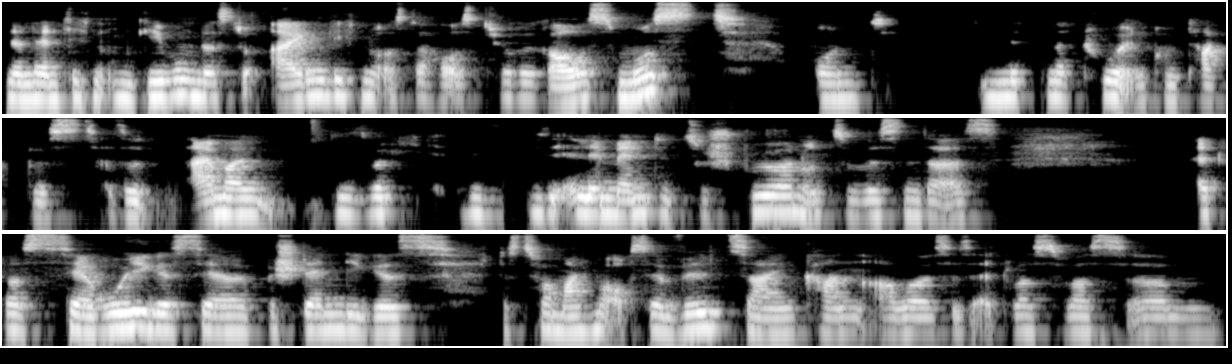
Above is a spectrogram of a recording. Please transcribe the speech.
in der ländlichen Umgebung, dass du eigentlich nur aus der Haustüre raus musst und mit Natur in Kontakt bist. Also einmal diese, wirklich, diese Elemente zu spüren und zu wissen, da ist etwas sehr Ruhiges, sehr Beständiges, das zwar manchmal auch sehr wild sein kann, aber es ist etwas, was, ähm,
